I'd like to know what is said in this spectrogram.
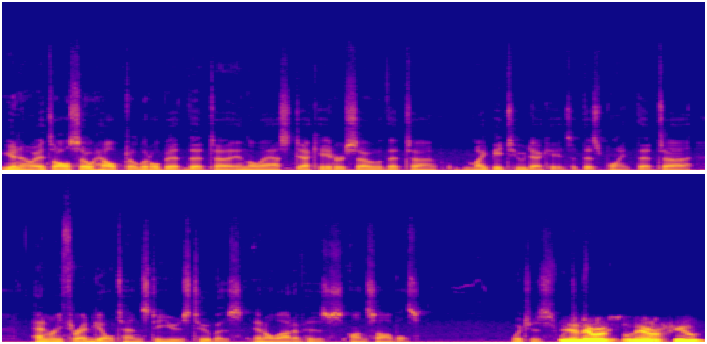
you know, it's also helped a little bit that uh, in the last decade or so, that uh, might be two decades at this point, that uh, Henry Threadgill tends to use tubas in a lot of his ensembles, which is. Which yeah, there were well, there are a few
